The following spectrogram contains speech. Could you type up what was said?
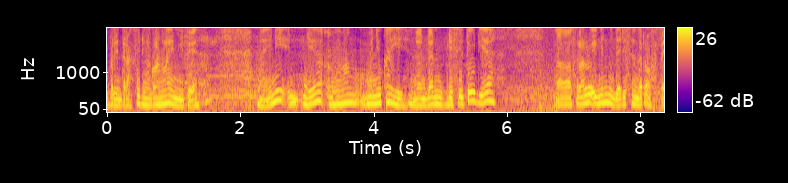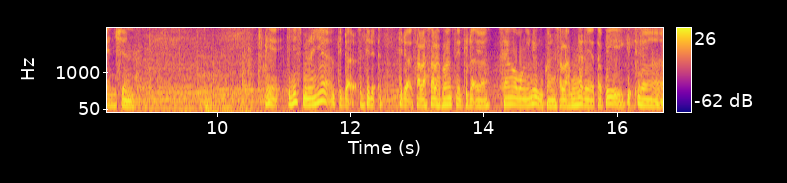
berinteraksi dengan orang lain gitu ya. Nah ini dia memang menyukai dan dan di situ dia eh, selalu ingin menjadi center of attention. Ya, ini sebenarnya tidak tidak tidak salah-salah banget ya tidak ya. Saya ngomong ini bukan salah benar ya, tapi eh,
